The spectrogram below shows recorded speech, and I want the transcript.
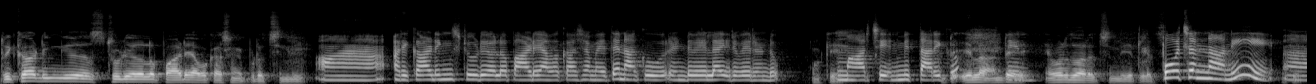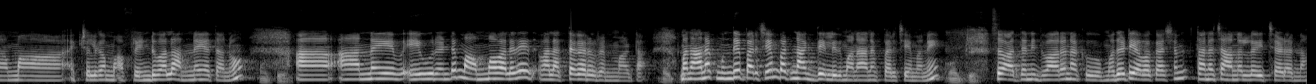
రికార్డింగ్ స్టూడియోలలో పాడే అవకాశం ఎప్పుడు వచ్చింది రికార్డింగ్ స్టూడియోలో పాడే అవకాశం అయితే నాకు రెండు వేల ఇరవై రెండు మార్చి ఎనిమిది తారీఖు. ఎలా? అంటే ఎవరి ద్వారా వచ్చింది? ఎట్లా పోచన్న అని మా యాక్చువల్గా మా ఫ్రెండ్ వాళ్ళ అన్నయ్య తను. ఆ అన్నయ్య ఏ ఊరంటే మా అమ్మ వాళ్ళదే వాళ్ళ అత్తగారు ఊరు అనమాట మా నాన్నకు ముందే పరిచయం బట్ నాకు తెలియదు మా నాన్నకు పరిచయం అని. సో అతని ద్వారా నాకు మొదటి అవకాశం తన ఛానల్లో ఇచ్చాడన్న.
